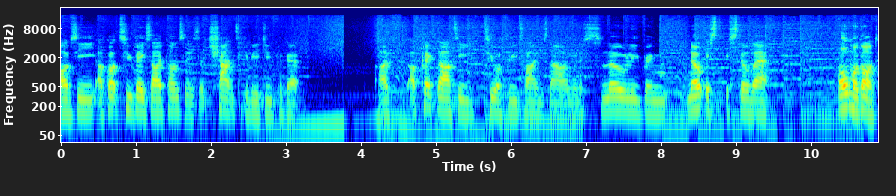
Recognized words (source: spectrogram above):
Obviously, I've got two base icons, so there's a chance it could be a duplicate. I've, I've clicked RT two or three times now. I'm going to slowly bring... No, it's, it's still there. Oh my god.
